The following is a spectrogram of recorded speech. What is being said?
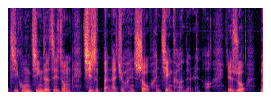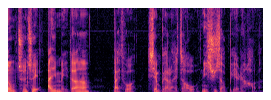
几公斤的这种，其实本来就很瘦很健康的人啊。也就是说，那种纯粹爱美的，拜托先不要来找我，你去找别人好了。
